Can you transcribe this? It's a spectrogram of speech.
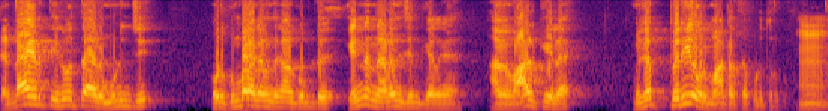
ரெண்டாயிரத்தி இருபத்தாறு முடிஞ்சு ஒரு கும்பலக்கணத்துக்காக கூப்பிட்டு என்ன நடந்துச்சுன்னு கேளுங்க. அவன் வாழ்க்கையில் மிகப்பெரிய ஒரு மாற்றத்தை கொடுத்துருக்கும்.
